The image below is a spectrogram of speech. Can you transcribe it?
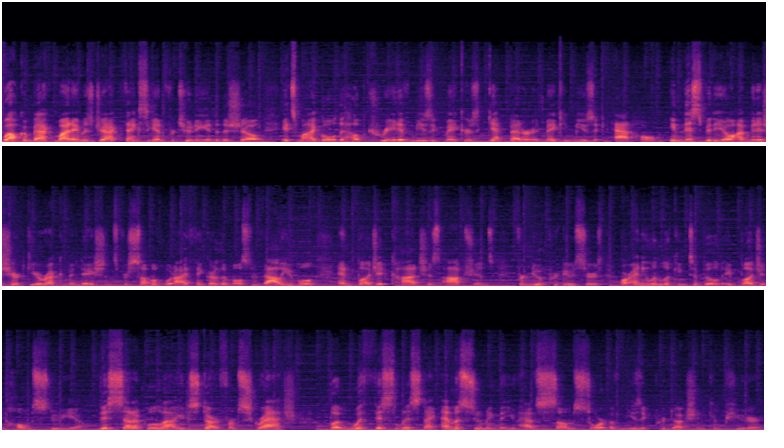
Welcome back. My name is Jack. Thanks again for tuning into the show. It's my goal to help creative music makers get better at making music at home. In this video, I'm going to share gear recommendations for some of what I think are the most valuable and budget conscious options for new producers or anyone looking to build a budget home studio. This setup will allow you to start from scratch but with this list, I am assuming that you have some sort of music production computer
